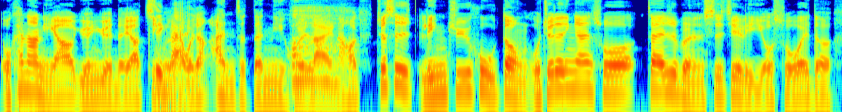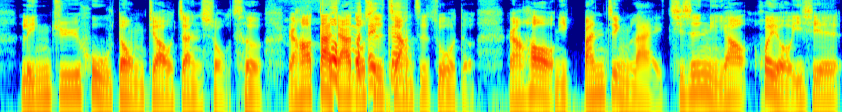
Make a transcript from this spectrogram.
我看到你要远远的要进来，我这样按着等你回来，然后就是邻居互动。我觉得应该说，在日本人世界里有所谓的邻居互动叫战手册，然后大家都 是这样子做的。然后你搬进来，其实你要会有一些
